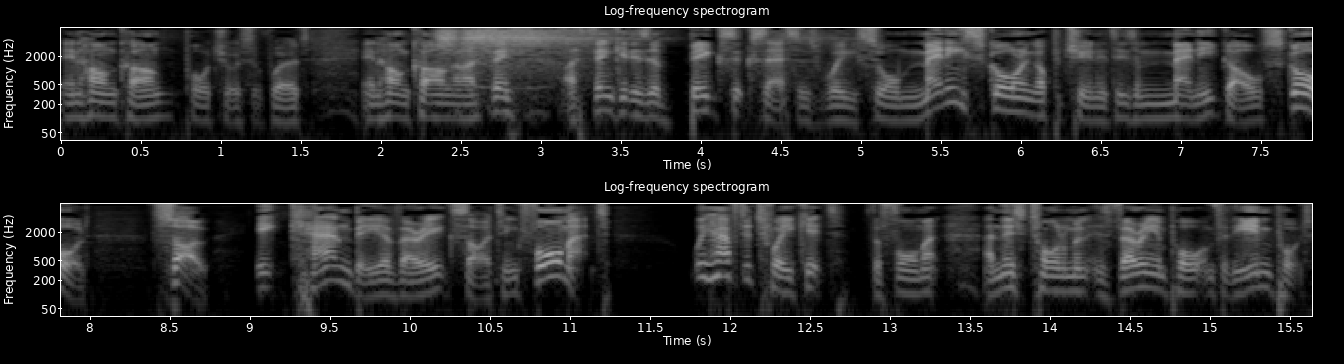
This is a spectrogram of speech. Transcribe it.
in Hong Kong, poor choice of words, in Hong Kong and I think, I think it is a big success as we saw many scoring opportunities and many goals scored. So, it can be a very exciting format. We have to tweak it, the format, and this tournament is very important for the input.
